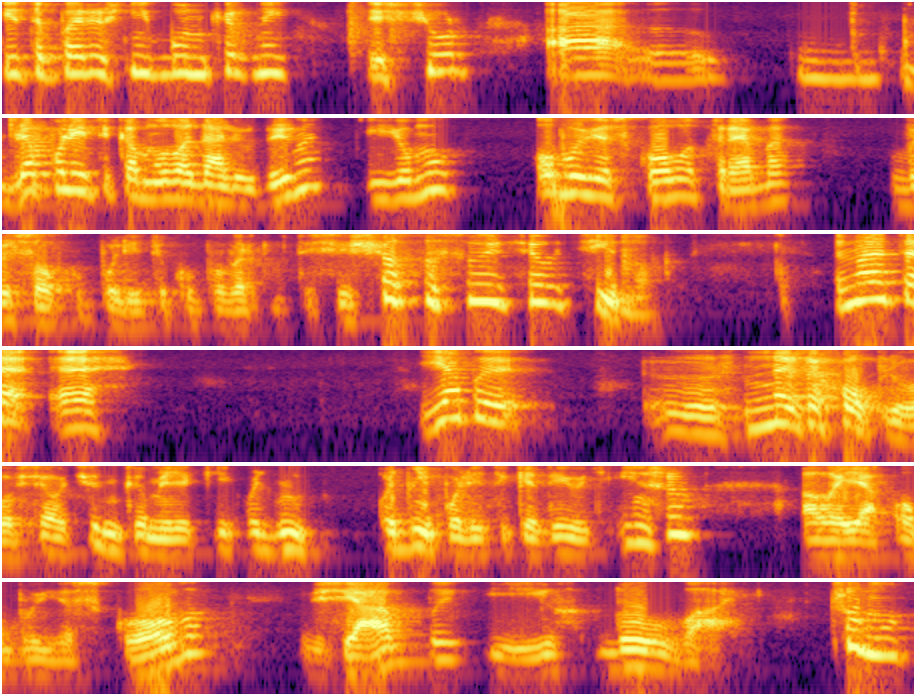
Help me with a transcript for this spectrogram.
і теперішній бункерний щур, а е, для політика молода людина, і йому обов'язково треба високу політику повернутися. Що стосується оцінок, знаєте, е, я би е, не захоплювався оцінками, які одні, одні політики дають іншим, але я обов'язково взяв би їх до уваги. Чому?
